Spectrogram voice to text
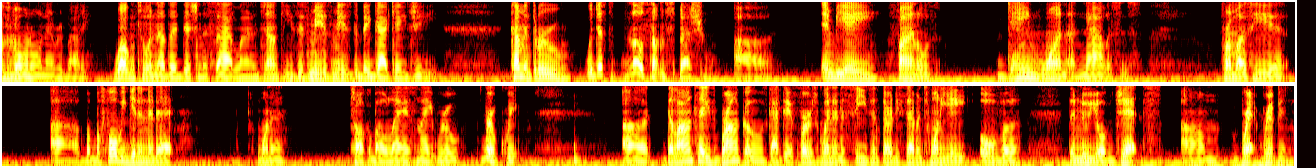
What's going on, everybody? Welcome to another edition of Sideline Junkies. It's me, it's me, it's the big guy KG. Coming through with just a little something special. Uh, NBA Finals Game 1 analysis from us here. Uh, but before we get into that, want to talk about last night real real quick. Uh, Delonte's Broncos got their first win of the season, 37-28 over the New York Jets. Um, Brett Rypien,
